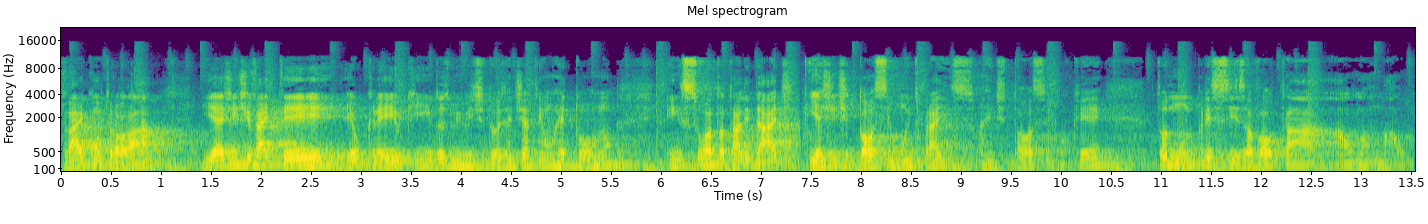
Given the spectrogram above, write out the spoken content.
vai controlar e a gente vai ter, eu creio que em 2022 a gente já tem um retorno em sua totalidade e a gente torce muito para isso. A gente torce porque todo mundo precisa voltar ao normal.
